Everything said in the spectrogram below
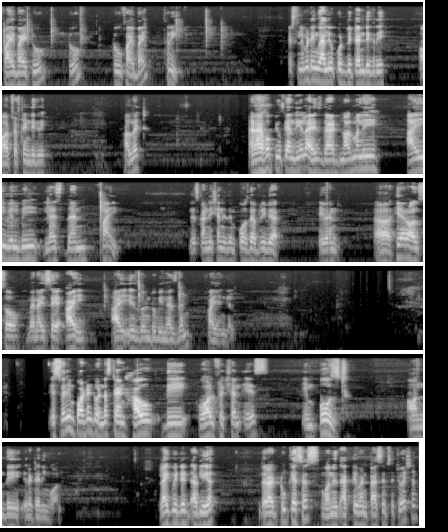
phi by 2 to 2 phi by 3. Its limiting value could be 10 degree or 15 degree alright. And I hope you can realize that normally I will be less than phi. This condition is imposed everywhere even uh, here also when I say I, I is going to be less than phi angle. it is very important to understand how the wall friction is imposed on the retaining wall. Like we did earlier, there are two cases, one is active and passive situation.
